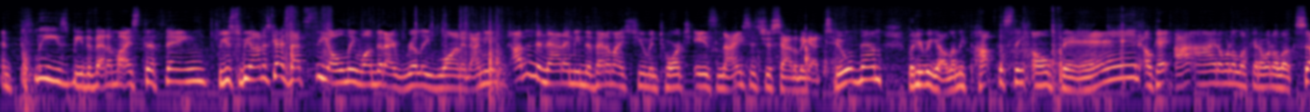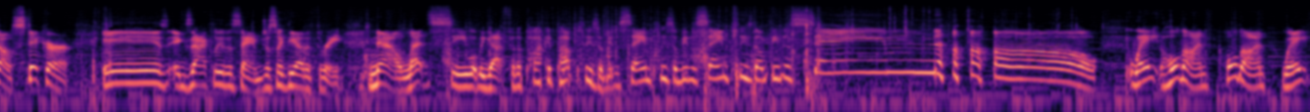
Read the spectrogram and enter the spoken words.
And please be the Venomized the thing. Because to be honest, guys, that's the only one that I really wanted. I mean, other than that, I mean, the Venomized Human Torch is nice. It's just sad that we got two of them. But here we go. Let me pop this thing open. Okay, I, I don't want to look. I don't want to look. So, sticker is exactly the same, just like the other three. Now, let's see what we got for the pocket pop. Please don't be the same. Please don't be the same. Please don't be the same. No! Wait, hold on. Hold on. Wait.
